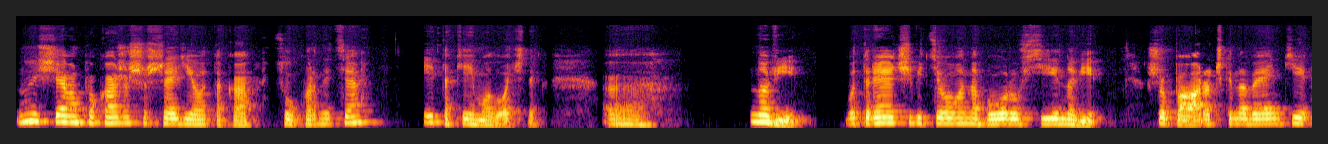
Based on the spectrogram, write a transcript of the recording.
Ну і ще вам покажу, що ще є отака цукорниця і такий молочник. Е, нові. От речі від цього набору всі нові. Що парочки новенькі,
